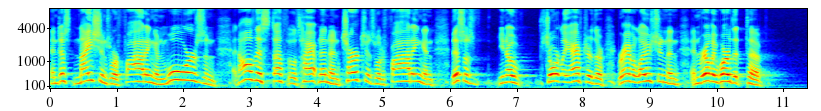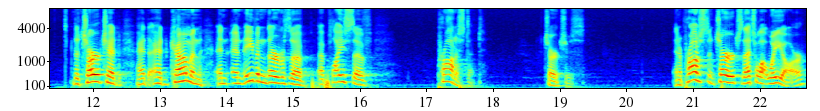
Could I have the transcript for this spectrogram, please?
and just nations were fighting, and wars, and, and all this stuff was happening, and churches were fighting, and this was, you know, shortly after the revolution, and, and really where that uh, the church had, had, had come, and, and, and even there was a, a place of Protestant churches. And a Protestant church, that's what we are.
